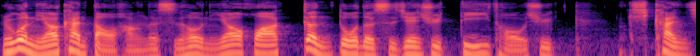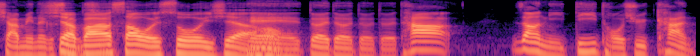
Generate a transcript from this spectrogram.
如果你要看导航的时候，你要花更多的时间去低头去看下面那个下巴稍微缩一下哎、哦。对对对对，它让你低头去看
